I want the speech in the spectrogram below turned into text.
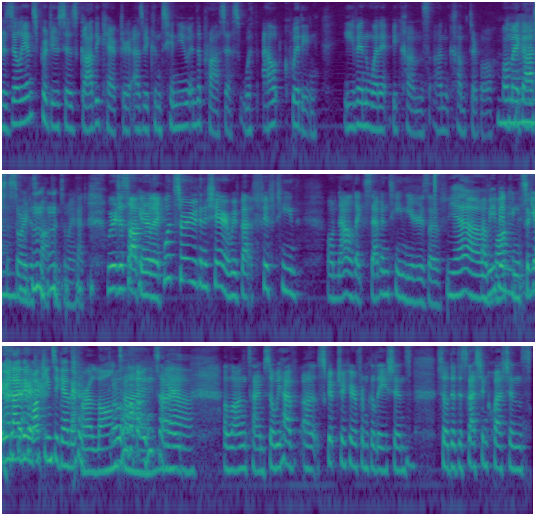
Resilience produces godly character as we continue in the process without quitting, even when it becomes uncomfortable. Oh my gosh, the story just popped into my head. We were just talking, we were like, what story are we going to share? We've got 15, oh, now like 17 years of Yeah, Of we've walking been, you and I have been walking together for a long a time. long time. Yeah. A long time. So we have uh, scripture here from Galatians. So the discussion questions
